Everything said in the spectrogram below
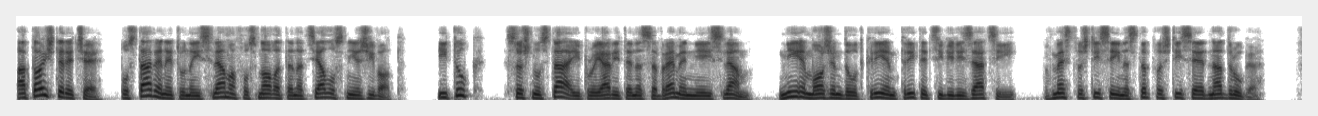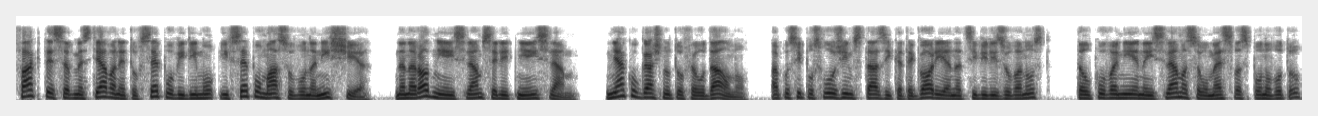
А той ще рече, поставянето на исляма в основата на цялостния живот. И тук, в същността и проявите на съвременния ислям, ние можем да открием трите цивилизации, вместващи се и настъпващи се една друга. Факт е съвместяването все по-видимо и все по-масово на нисшия, на народния ислям с елитния ислям. Някогашното феодално, ако си послужим с тази категория на цивилизованост, тълкувание на исляма се умесва с поновото,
